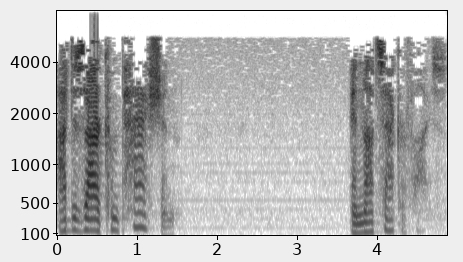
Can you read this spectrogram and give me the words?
I desire compassion and not sacrifice.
